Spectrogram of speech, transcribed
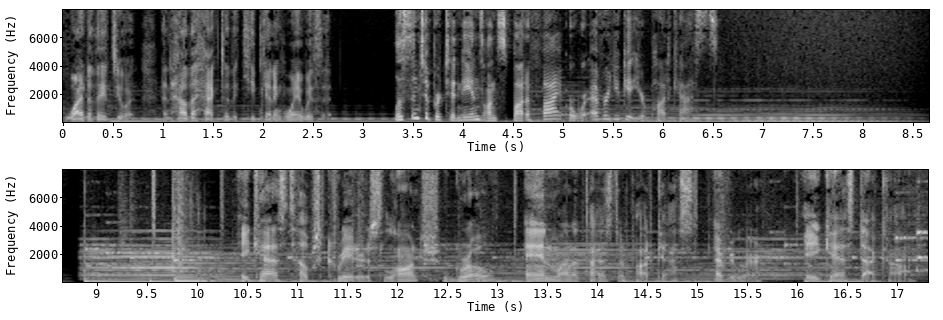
Why do they do it? And how the heck do they keep getting away with it? Listen to Pretendians on Spotify or wherever you get your podcasts. ACAST helps creators launch, grow, and monetize their podcasts everywhere. ACAST.com.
